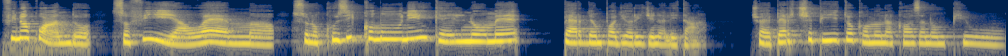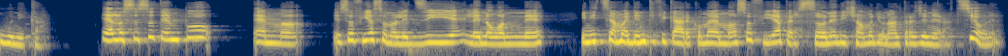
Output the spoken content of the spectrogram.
fino a quando Sofia o Emma sono così comuni che il nome perde un po' di originalità, cioè è percepito come una cosa non più unica. E allo stesso tempo Emma e Sofia sono le zie, le nonne, iniziamo a identificare come Emma o Sofia persone, diciamo, di un'altra generazione.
